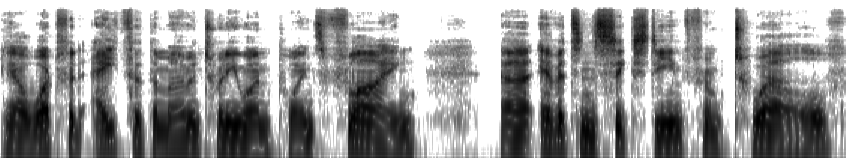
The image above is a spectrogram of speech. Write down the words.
Yeah, Watford eighth at the moment, twenty-one points, flying. Uh, Everton sixteenth from twelve.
